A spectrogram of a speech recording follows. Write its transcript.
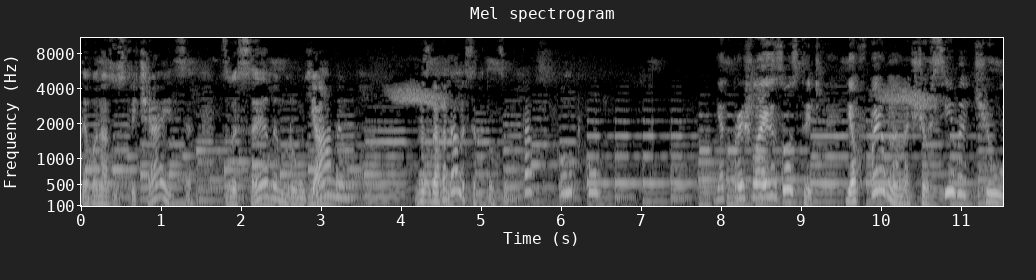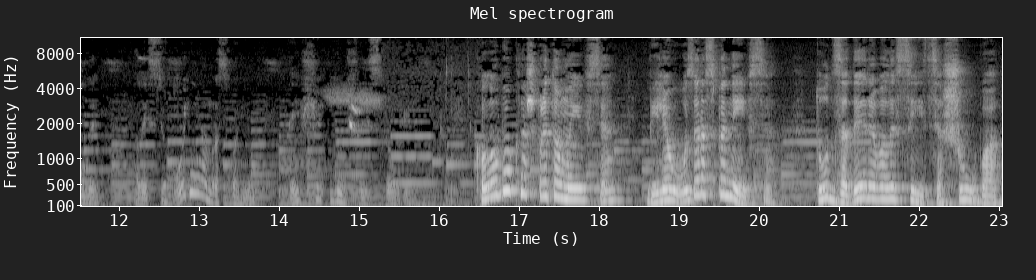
де вона зустрічається з веселим, рум'яним. Ви здогадалися, хто це? Так, Колобко. Як пройшла їх зустріч, я впевнена, що всі ви чули. Але сьогодні вам розповім дещо іншу історію. Колобок наш притомився, біля озера спинився. Тут за дерева лисиця, шуба,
